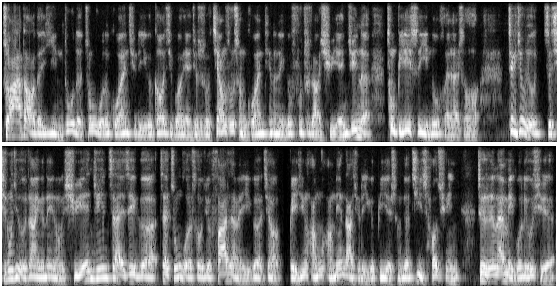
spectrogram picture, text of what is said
抓到的引渡的中国的国安局的一个高级官员，就是说江苏省国安厅的那个副处长许延军的，从比利时引渡回来的时候，这个就有这其中就有这样一个内容，许延军在这个在中国的时候就发展了一个叫北京航空航天大学的一个毕业生叫季超群，这个人来美国留学，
